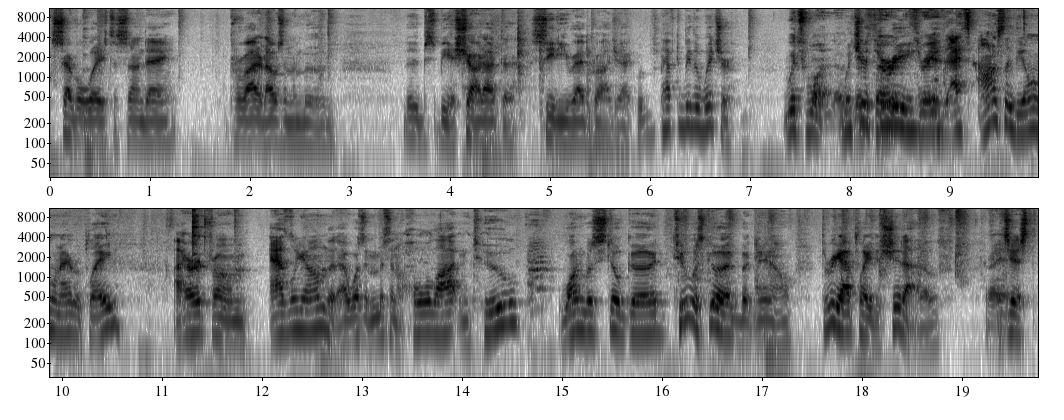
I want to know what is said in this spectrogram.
several ways to Sunday, provided I was in the mood. There'd just be a shout out to CD Red Project. Would have to be The Witcher. Which one? The- the Witcher third- three. Three. That's honestly the only one I ever played. I heard from Aslium that I wasn't missing a whole lot in two. One was still good. Two was good, but you know, three I played the shit out of. Right. It just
